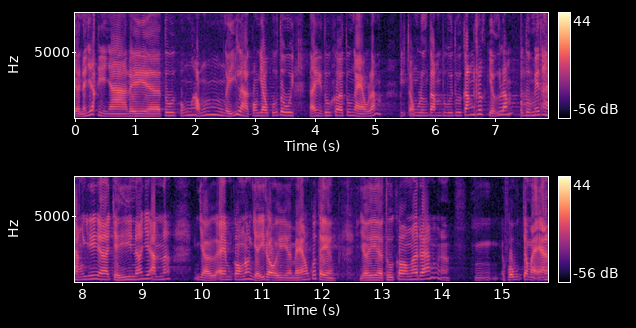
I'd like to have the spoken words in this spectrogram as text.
giờ nó dắt về nhà thì ờ, tôi cũng không nghĩ là con dâu của tôi, tại vì tôi tôi nghèo lắm. Trong lương tâm tôi tôi cắn rất dữ lắm. Tôi mới thằng với ờ, chị nó, với anh á. Giờ em con nó vậy rồi ờ, mẹ không có tiền. Giờ tụi con á ráng phụ cho mẹ.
